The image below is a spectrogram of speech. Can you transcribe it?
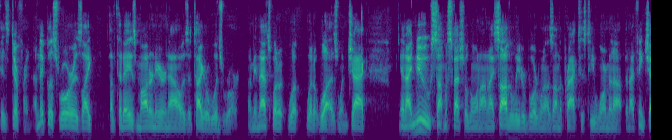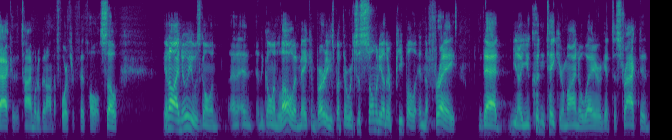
is different. A Nicklaus roar is like of today's modern era now is a Tiger Woods roar. I mean, that's what it, what what it was when Jack and I knew something was special going on. And I saw the leaderboard when I was on the practice tee warming up, and I think Jack at the time would have been on the fourth or fifth hole. So, you know, I knew he was going and, and going low and making birdies, but there was just so many other people in the fray that you know you couldn't take your mind away or get distracted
